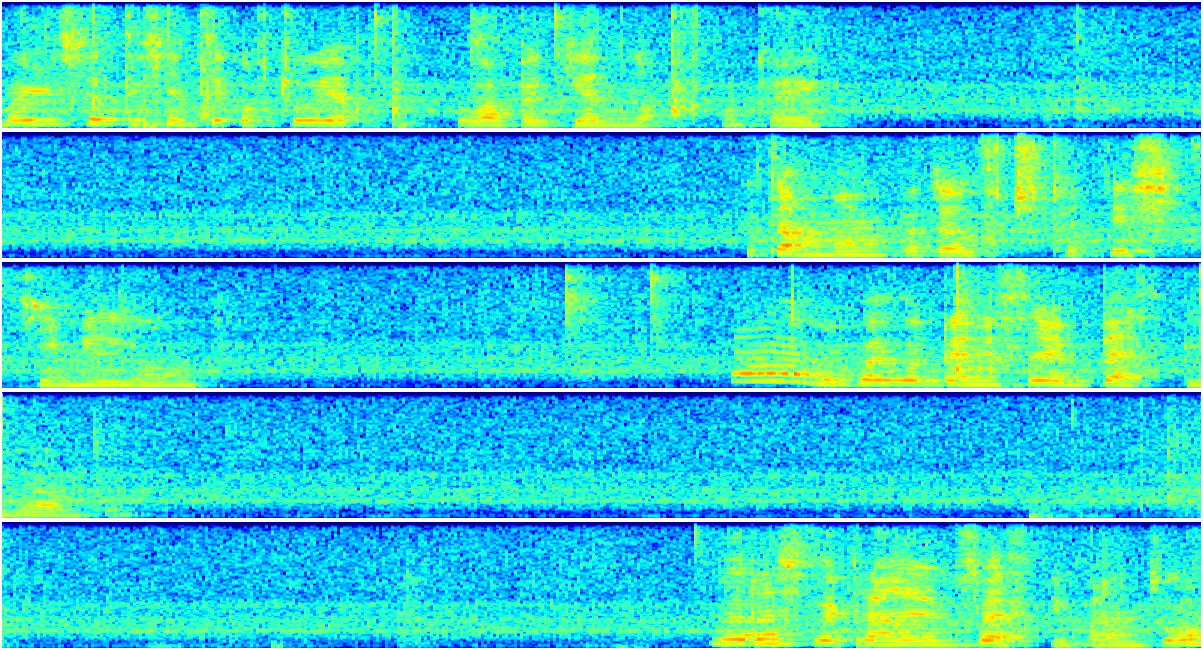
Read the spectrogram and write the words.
Dwadzieścia tysięcy kosztuje łapek jedno. Okej. I tam mamy petełów 40 milionów. A, może zagrajmy sobie bez eventu. Zaraz zagramy bez eventu.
